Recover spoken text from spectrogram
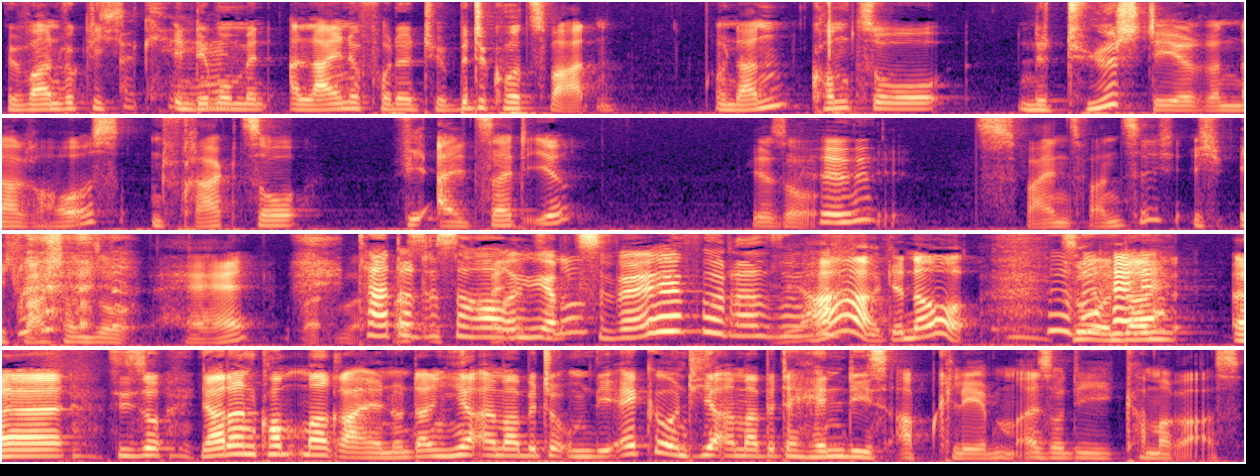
Wir waren wirklich Okay. in dem Moment alleine vor der Tür. Bitte kurz warten. Und dann kommt so eine Türsteherin da raus und fragt so, wie alt seid ihr? Wir so, 22? Ich, ich war schon so, hä? Wa- wa- Tatort was ist doch auch irgendwie ab jetzt 12 oder so. Ja, genau. So, und dann äh, sie so, ja, dann kommt mal rein. Und dann hier einmal bitte um die Ecke und hier einmal bitte Handys abkleben, also die Kameras.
